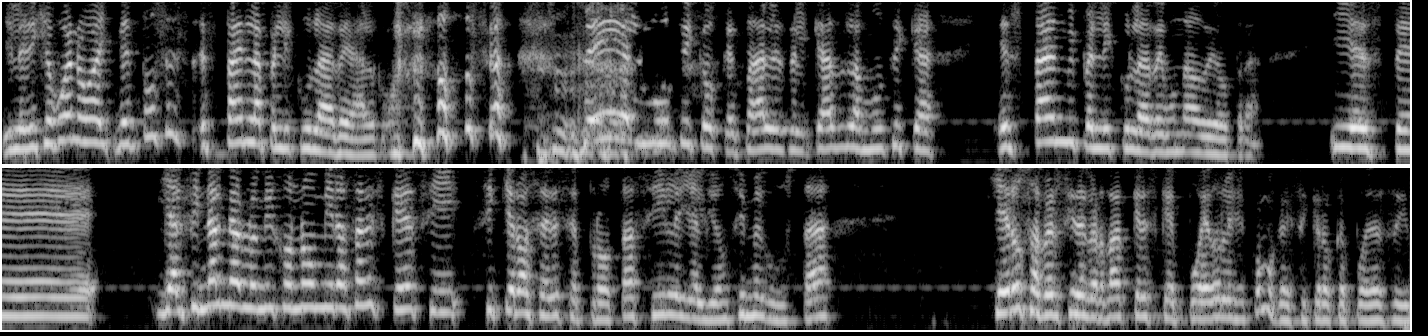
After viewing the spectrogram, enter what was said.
y le dije, bueno, entonces está en la película de algo, o sea, sé el músico que sales, el que hace la música, está en mi película de una o de otra. Y este, y al final me habló y me dijo, no, mira, ¿sabes qué? Sí, sí quiero hacer ese prota, sí leí el guion, sí me gusta, quiero saber si de verdad crees que puedo. Le dije, ¿cómo que sí creo que puedes? Y,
